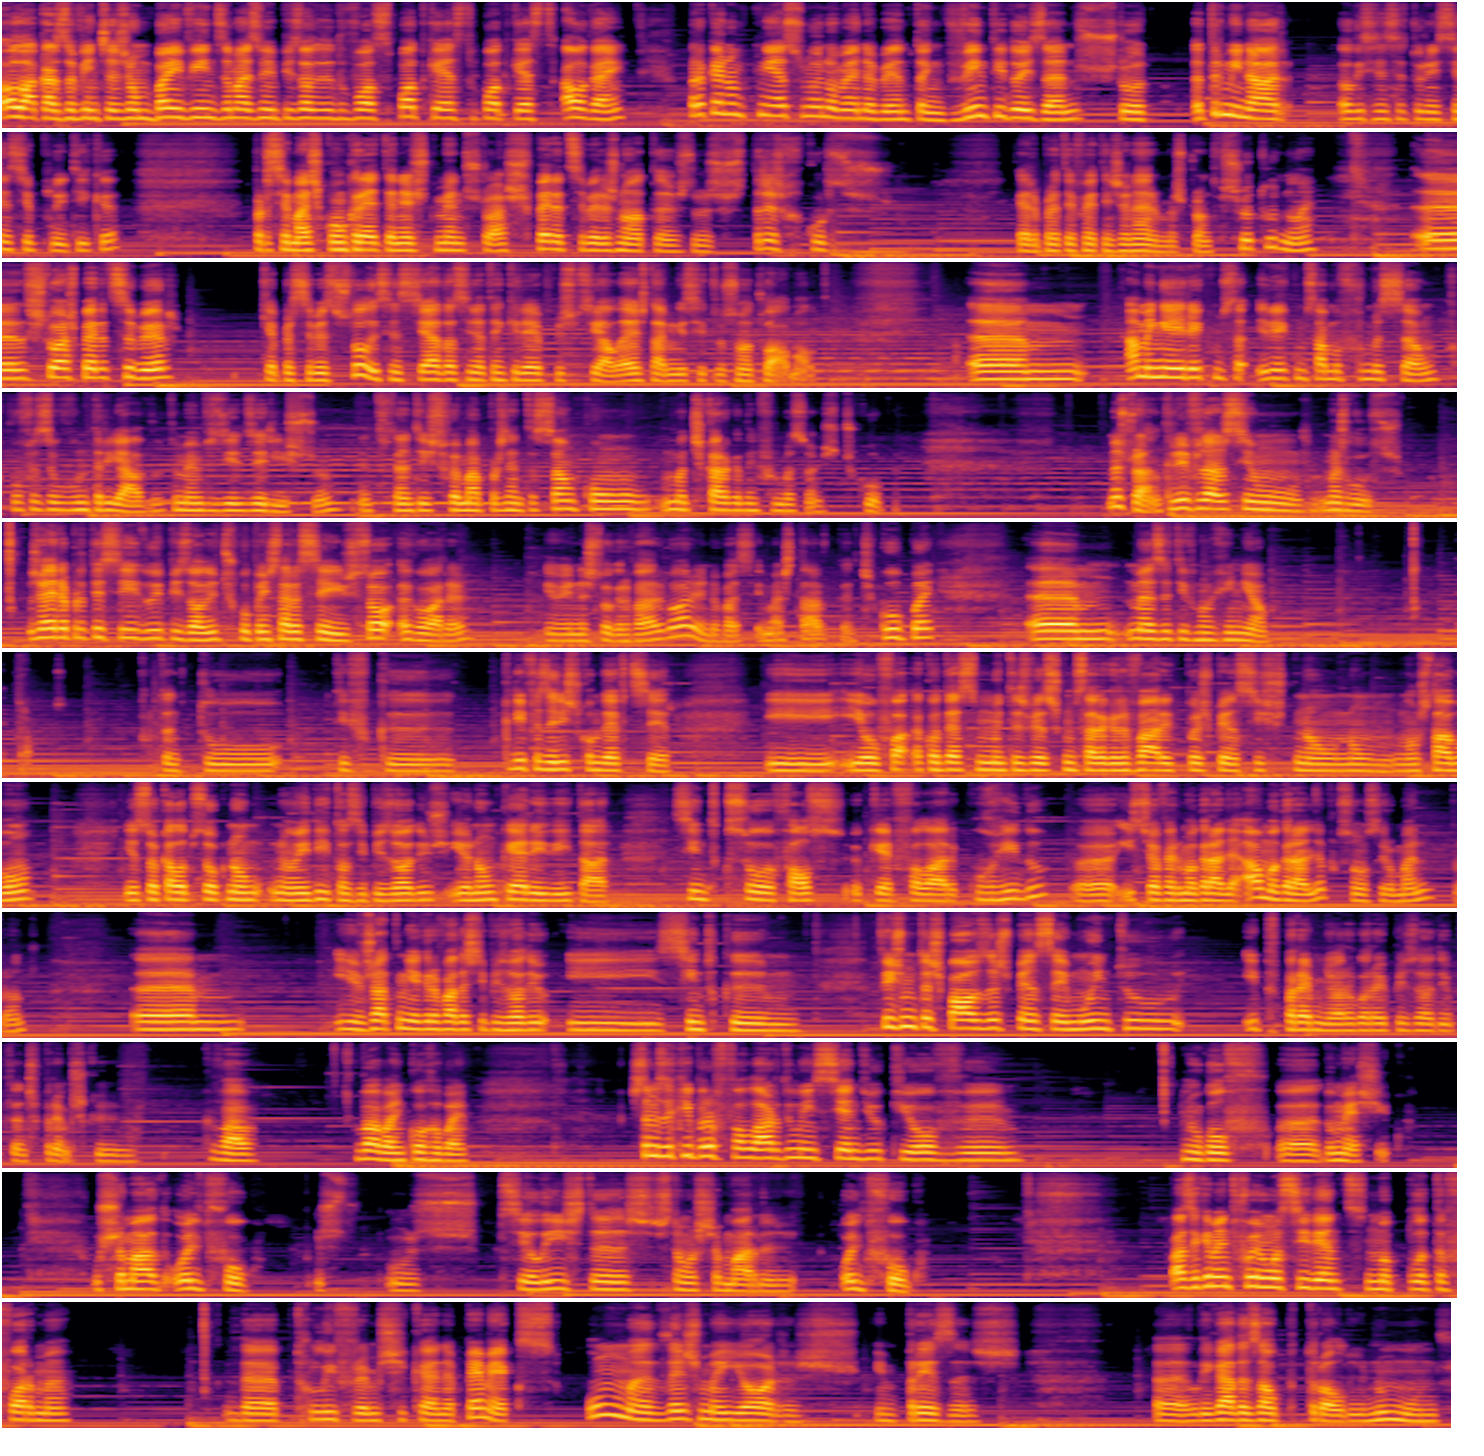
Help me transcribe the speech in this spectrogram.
Olá, caros ouvintes, sejam bem-vindos a mais um episódio do vosso podcast, o podcast Alguém. Para quem não me conhece, o meu nome é Ana Bento, tenho 22 anos, estou a terminar a licenciatura em Ciência Política. Para ser mais concreta, neste momento estou à espera de saber as notas dos três recursos que era para ter feito em janeiro, mas pronto, fechou tudo, não é? Uh, estou à espera de saber, que é para saber se estou licenciada ou se ainda tenho que ir a época especial. Esta é a minha situação atual, malta. Um, Amanhã irei começar, irei começar uma formação, porque vou fazer o voluntariado, também vos ia dizer isto. Entretanto, isto foi uma apresentação com uma descarga de informações, desculpa. Mas pronto, queria-vos dar assim uns, umas luzes. Já era para ter saído o episódio, desculpem estar a sair só agora. Eu ainda estou a gravar agora, ainda vai sair mais tarde, portanto, desculpem. Um, mas eu tive uma reunião. Pronto. Portanto, tive que. Queria fazer isto como deve de ser. E, e eu acontece muitas vezes começar a gravar e depois penso isto não, não, não está bom. E eu sou aquela pessoa que não, não edita os episódios e eu não quero editar. Sinto que sou falso, eu quero falar corrido. Uh, e se houver uma gralha, há uma gralha, porque sou um ser humano, pronto. Um, e eu já tinha gravado este episódio e sinto que fiz muitas pausas, pensei muito e preparei melhor agora o episódio. Portanto, esperemos que, que vá, que vá bem, corra bem. Estamos aqui para falar do incêndio que houve no Golfo uh, do México. O chamado Olho de Fogo. Os, os especialistas estão a chamar-lhe Olho de Fogo. Basicamente foi um acidente numa plataforma da petrolífera mexicana Pemex, uma das maiores empresas uh, ligadas ao petróleo no mundo,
